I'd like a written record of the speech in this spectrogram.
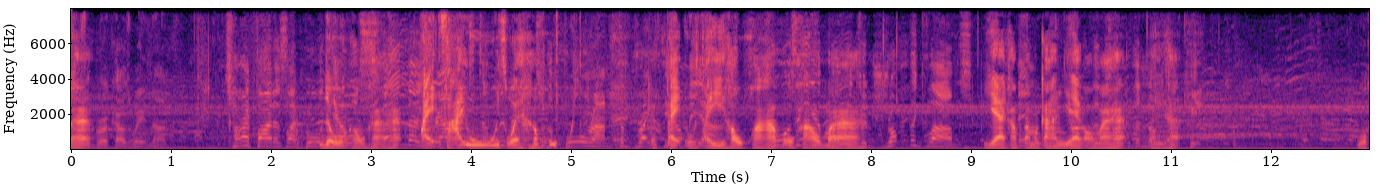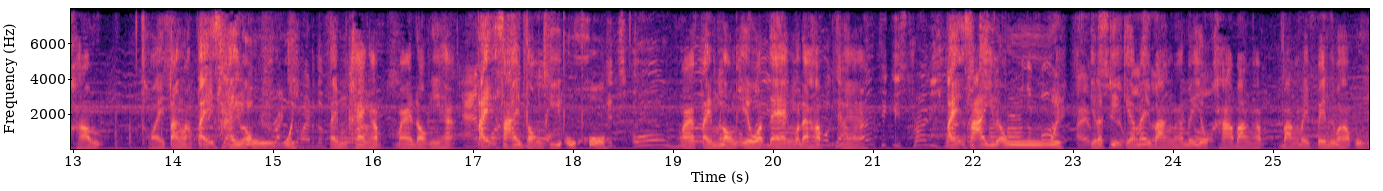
นะฮะโยกเข้าหาฮะเตะซ้ายอู้ยสวยครับเตะตีเข้าขวาโอ้ขาวมา แยกครับกรรมการแยกออกมาฮะนี่ฮะ บัวขาวถอยตั้งรับเตะซ้ายแล้วโอ้ยเต็มแข้งครับมาดอกนี้ฮะเตะซ้ายสองทีโอ้โหมาเต็มร่องเอวแดงหมดนะครับแหมเตะซ้ายอีกแล้วโอ้ยยิรากิแกไม่บังนะไม่ยกขาบังครับบังไม่เป็นหรือเปล่าครับโอ้โห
